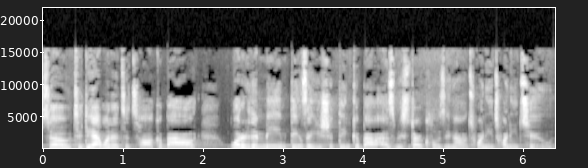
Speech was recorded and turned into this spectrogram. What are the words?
So today I wanted to talk about what are the main things that you should think about as we start closing out 2022?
